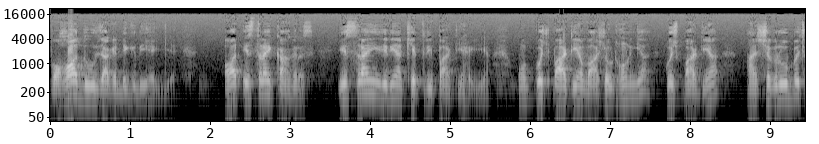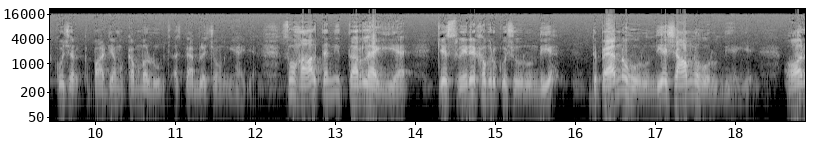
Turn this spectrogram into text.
ਬਹੁਤ ਦੂਰ ਜਾ ਕੇ ਡਿੱਗਦੀ ਹੈਗੀ ਹੈ। ਔਰ ਇਸ ਤਰ੍ਹਾਂ ਹੀ ਕਾਂਗਰਸ, ਇਸ ਤਰ੍ਹਾਂ ਹੀ ਜਿਹੜੀਆਂ ਖੇਤਰੀ ਪਾਰਟੀਆਂ ਹੈਗੀਆਂ ਉਹ ਕੁਝ ਪਾਰਟੀਆਂ ਵਾਸ਼ ਆਊਟ ਹੋਣਗੀਆਂ ਕੁਝ ਪਾਰਟੀਆਂ ਅੰਸ਼ਕ ਰੂਪ ਵਿੱਚ ਕੁਝ ਪਾਰਟੀਆਂ ਮੁਕੰਮਲ ਰੂਪ ਵਿੱਚ ਐਸਟੈਬਲਿਸ਼ ਹੋਣਗੀਆਂ ਹੈਗੀਆਂ। ਸੋ ਹਾਲਤ ਇੰਨੀ ਤਰਲ ਹੈਗੀ ਹੈ ਕਿ ਸਵੇਰੇ ਖਬਰ ਕੁਝ ਹੋਰ ਹੁੰਦੀ ਹੈ ਦੁਪਹਿਰ ਨੂੰ ਹੋਰ ਹੁੰਦੀ ਹੈ, ਸ਼ਾਮ ਨੂੰ ਹੋਰ ਹੁੰਦੀ ਹੈਗੀ ਹੈ। ਔਰ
